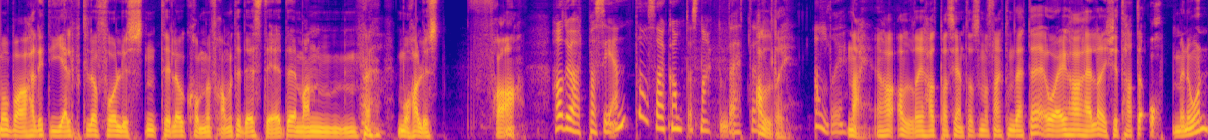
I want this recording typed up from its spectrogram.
må bare ha litt hjelp til å få lysten til å komme fram til det stedet man må ha lyst fra. Har du hatt pasienter som har kommet og snakket om dette? Aldri. Aldri. Nei, jeg har aldri hatt pasienter som har snakket om dette, og jeg har heller ikke tatt det opp med noen.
